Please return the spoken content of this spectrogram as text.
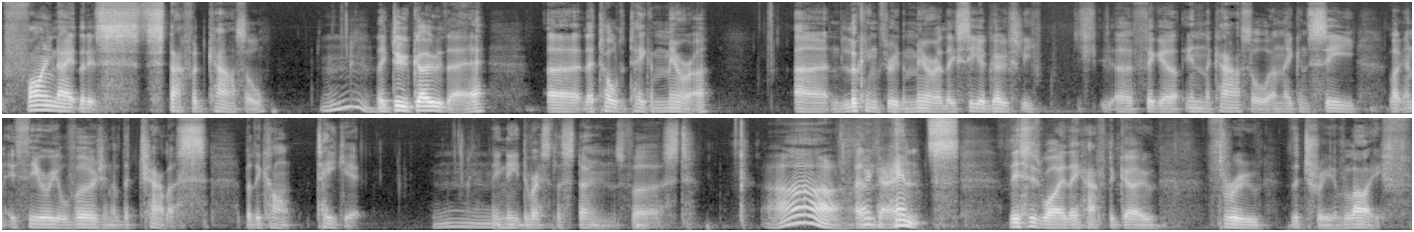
find out that it's Stafford Castle. They do go there. Uh, they're told to take a mirror. Uh, and looking through the mirror, they see a ghostly uh, figure in the castle, and they can see like an ethereal version of the chalice, but they can't take it. They need the rest of the stones first. Ah, And okay. hence, this is why they have to go through the tree of life.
